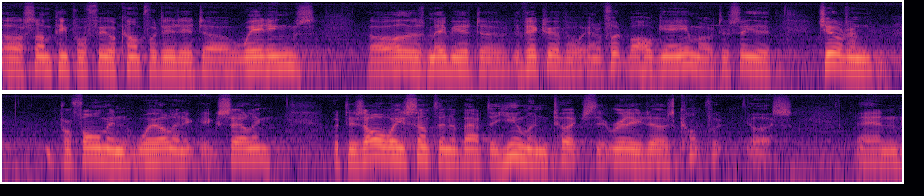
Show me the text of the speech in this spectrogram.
Uh, some people feel comforted at uh, weddings, uh, others maybe at uh, the victory of a, in a football game or to see the children performing well and excelling. But there's always something about the human touch that really does comfort us. And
